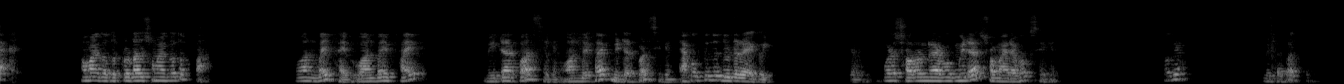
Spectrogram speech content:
এক, সময় কত টোটাল সময় কত? পাঁচ। One by five one by five metre per second one by five metre per second একক কিন্তু দুটোর একই। উপরে সরণের একক মিটার সময়ের একক second okay metre per second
